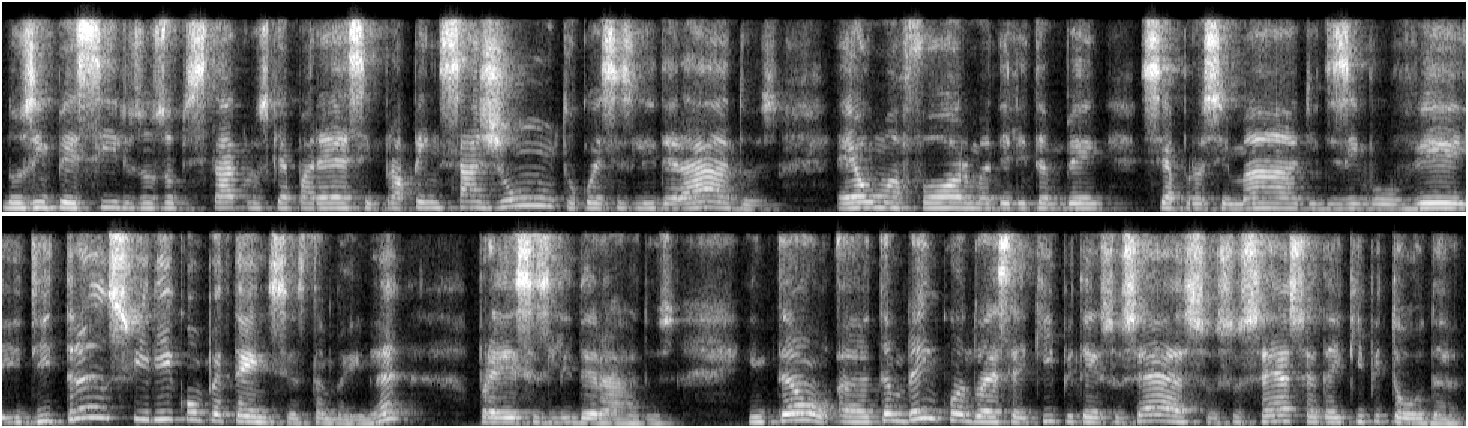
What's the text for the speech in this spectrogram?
nos empecilhos, nos obstáculos que aparecem, para pensar junto com esses liderados, é uma forma dele também se aproximar, de desenvolver e de transferir competências também, né, para esses liderados. Então, uh, também quando essa equipe tem sucesso, o sucesso é da equipe toda,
